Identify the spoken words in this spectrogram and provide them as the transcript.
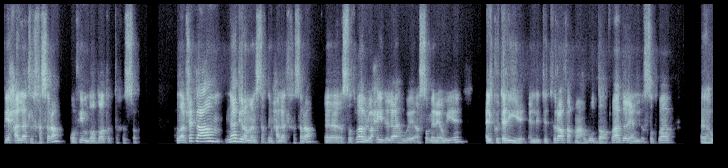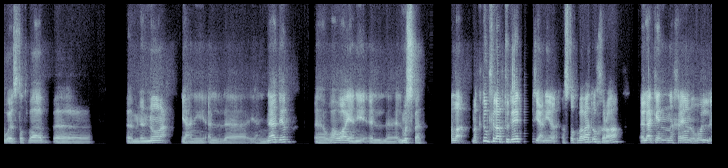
في حالات الخسرة وفي مضادات التخثر. هلا بشكل عام نادرا ما نستخدم حالات الخسرة، الاستطباب الوحيد لها هو الصمه الرئوية الكتلية اللي تترافق مع هبوط ضغط. وهذا يعني الاستطباب آه، هو استطباب آه، آه، من النوع يعني يعني النادر وهو يعني المثبت هلا مكتوب في الاب تو ديت يعني استطبابات أخرى لكن خلينا نقول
